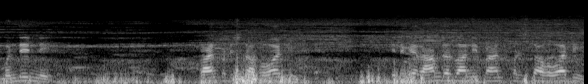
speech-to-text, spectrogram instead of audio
મંદિરની પ્રાણ પ્રતિષ્ઠા હોવાથી એટલે કે રામ દરબારની પ્રાણ પ્રતિષ્ઠા હોવાથી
